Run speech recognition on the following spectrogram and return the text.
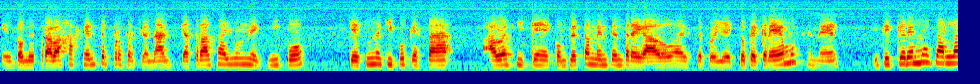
eh, donde trabaja gente profesional, que atrás hay un equipo, que es un equipo que está ahora sí que completamente entregado a este proyecto, que creemos en él y que queremos darle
